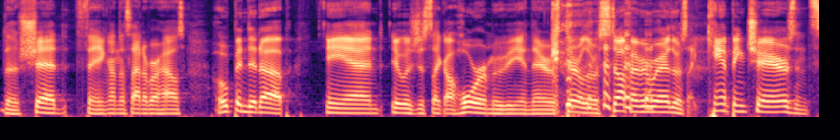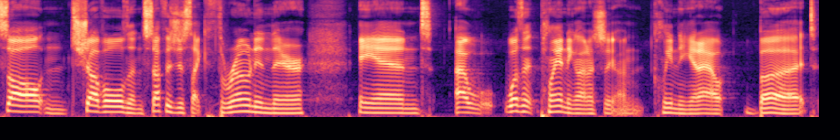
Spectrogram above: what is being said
the shed thing on the side of our house. Opened it up, and it was just like a horror movie in there. It was terrible. There was stuff everywhere. There was like camping chairs and salt and shovels and stuff is just like thrown in there. And I w- wasn't planning honestly on cleaning it out, but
